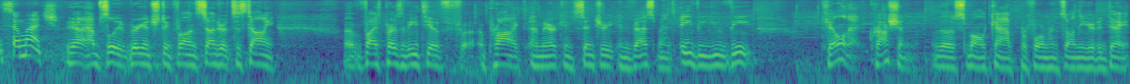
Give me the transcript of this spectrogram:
so much. Yeah, absolutely, very interesting fund. Sandra Testani, uh, Vice President of ETF uh, Product at American Century Investments, AVUV, killing it, crushing the small cap performance on the year to date.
